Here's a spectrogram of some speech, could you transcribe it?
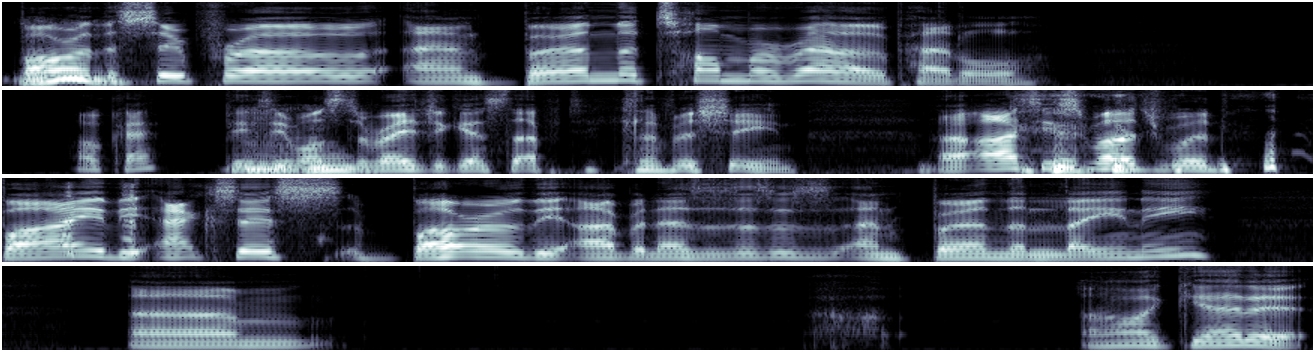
borrow the Supro, and burn the Tom Morello pedal. Okay, because he wants to rage against that particular machine. Uh, Artie Smudge would buy the Axis, borrow the Ibanez's, and burn the Laney. Um, oh, I get it.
